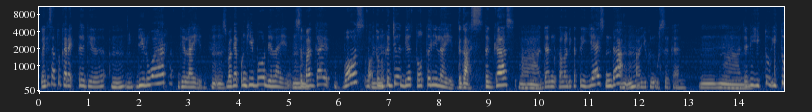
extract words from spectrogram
lagi satu karakter dia Mm-hmm. di luar dia lain. Mm-mm. Sebagai penghibur dia lain. Mhm. Sebagai bos waktu Mhm. bekerja dia totally lain. Tegas. Tegas Mhm. ah, dan kalau dia kata yes ndak Mhm. ah, you kena usahakan. Mm-hmm. Ah, jadi itu itu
